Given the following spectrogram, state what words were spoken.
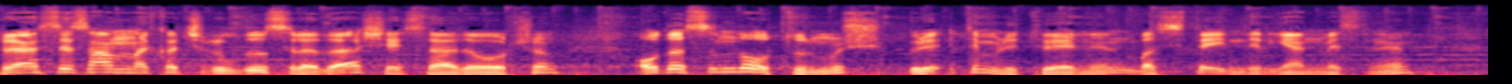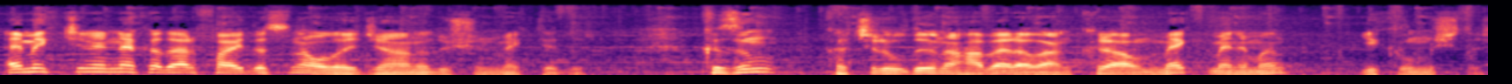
Prenses Anna kaçırıldığı sırada Şehzade Orçun odasında oturmuş üretim ritüelinin basite indirgenmesinin emekçine ne kadar faydasına olacağını düşünmektedir. Kızın kaçırıldığını haber alan Kral MacManaman yıkılmıştır.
